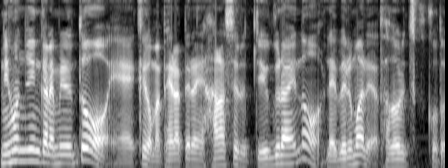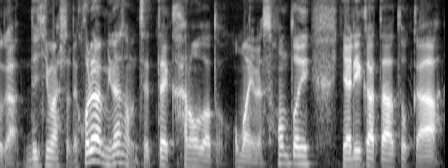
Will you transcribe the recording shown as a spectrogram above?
日本人から見ると、えー、結構まあペラペラに話せるっていうぐらいのレベルまではたどり着くことができましたので、これは皆さんも絶対可能だと思います。本当にやり方とか、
